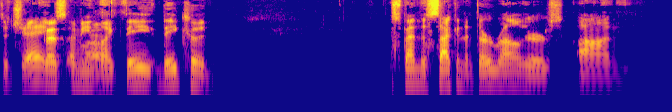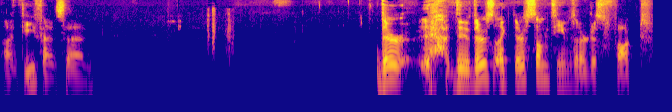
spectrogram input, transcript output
the Jags. That's- I mean, wow. like they they could spend the second and third rounders on on defense then. There, dude, there's like there's some teams that are just fucked,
